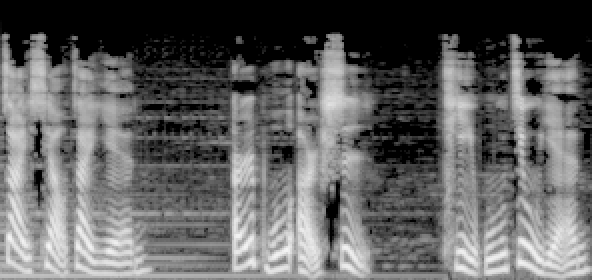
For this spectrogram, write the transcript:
在笑在颜，而不尔视，体无咎言。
